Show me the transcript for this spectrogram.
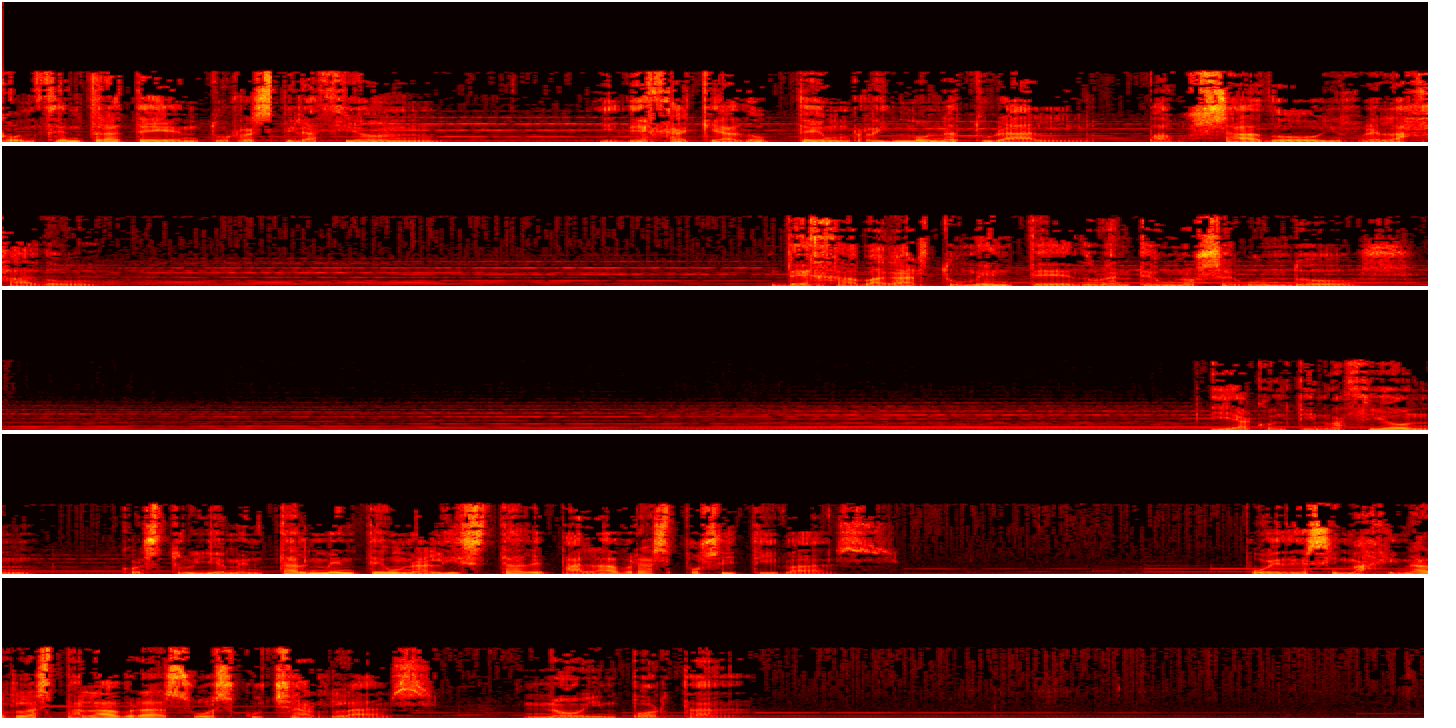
Concéntrate en tu respiración y deja que adopte un ritmo natural, pausado y relajado. Deja vagar tu mente durante unos segundos. Y a continuación, construye mentalmente una lista de palabras positivas. Puedes imaginar las palabras o escucharlas, no importa.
